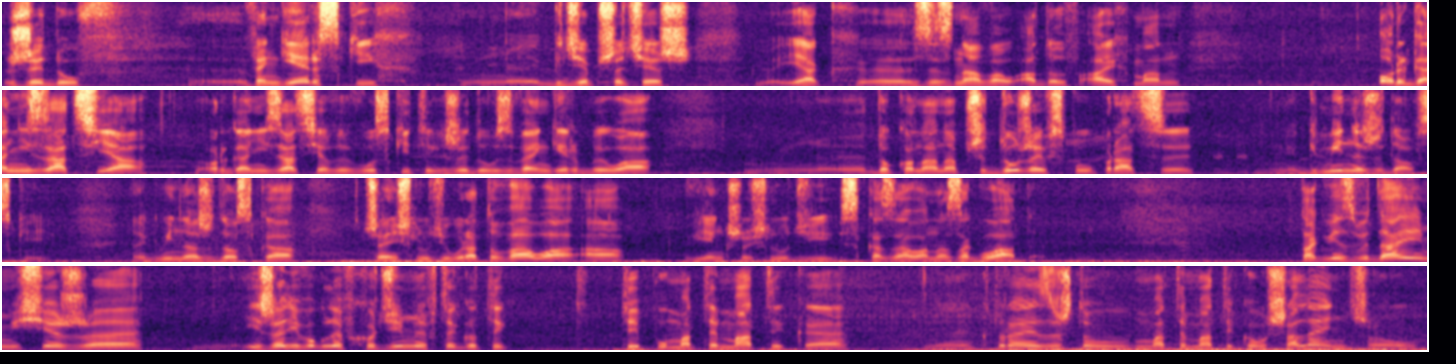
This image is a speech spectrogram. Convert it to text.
Żydów węgierskich, gdzie przecież, jak y, zeznawał Adolf Eichmann, organizacja, organizacja wywózki tych Żydów z Węgier była mm, dokonana przy dużej współpracy gminy żydowskiej. Gmina żydowska część ludzi uratowała, a większość ludzi skazała na zagładę. Tak więc wydaje mi się, że jeżeli w ogóle wchodzimy w tego ty typu matematykę, y, która jest zresztą matematyką szaleńczą,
